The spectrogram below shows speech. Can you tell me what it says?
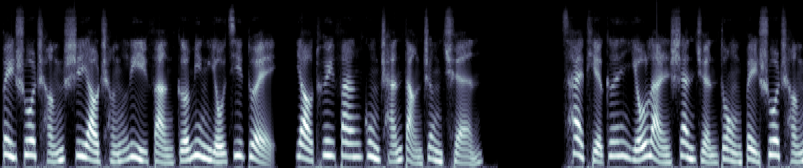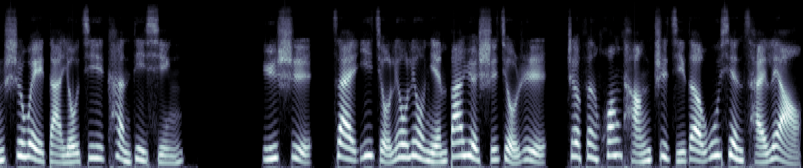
被说成是要成立反革命游击队，要推翻共产党政权。蔡铁根游览善卷洞，被说成是为打游击看地形。于是，在一九六六年八月十九日，这份荒唐至极的诬陷材料，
